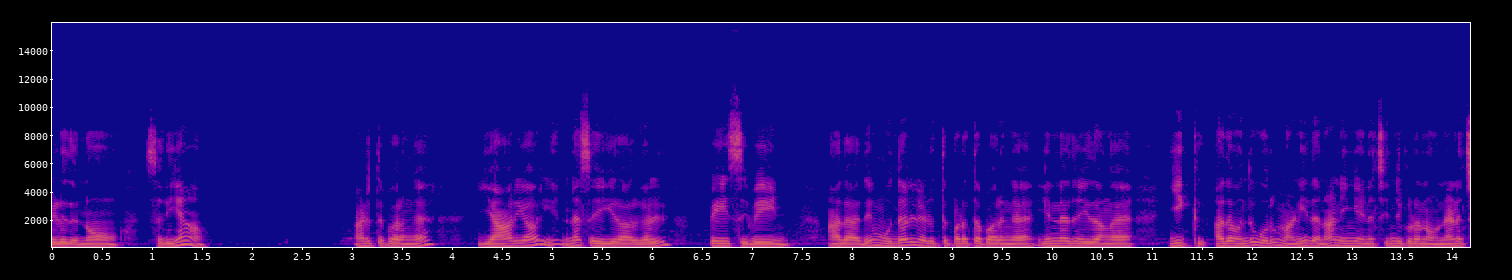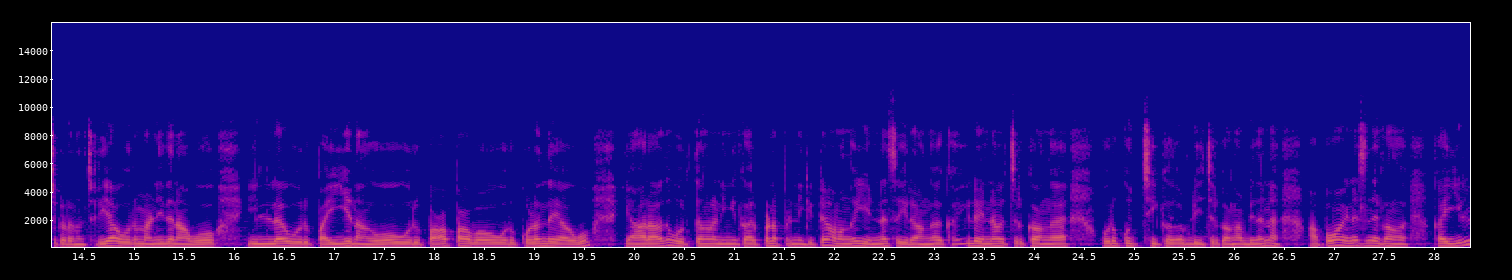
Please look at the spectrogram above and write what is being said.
எழுதணும். சரியா? அடுத்து பாருங்கள் யார் யார் என்ன செய்கிறார்கள்? பேசுவேன். அதாவது முதல் எழுத்து படத்தை பாருங்கள் என்ன செய்தாங்க? ஈக்கு. அதை வந்து ஒரு மனிதனாக நீங்கள் என்ன செஞ்சுக்கிடணும் நினச்சிக்கிடணும் சரியா? ஒரு மனிதனாகவோ இல்லை ஒரு பையனாகவோ ஒரு பாப்பாவோ ஒரு குழந்தையாகவோ யாராவது ஒருத்தங்களை நீங்கள் கற்பனை பண்ணிக்கிட்டு அவங்க என்ன செய்கிறாங்க கையில் என்ன வச்சுருக்காங்க ஒரு குச்சி க அப்படி வச்சுருக்காங்க அப்படி தானே? அப்போது என்ன செஞ்சுருக்காங்க? கையில்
